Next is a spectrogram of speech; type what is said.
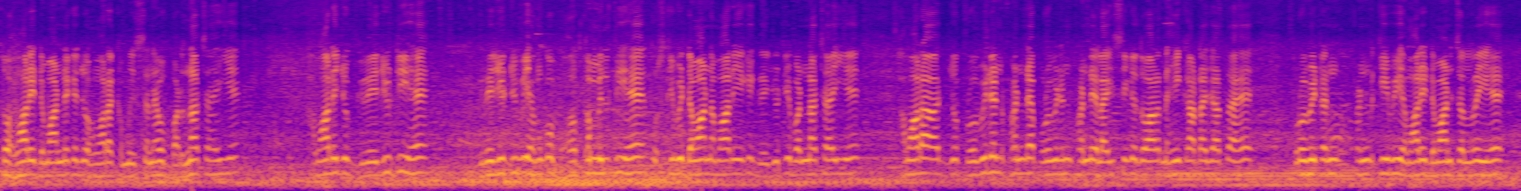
तो हमारी डिमांड है कि जो हमारा कमीशन है, वो बढ़ना चाहिए। हमारी जो ग्रेजुटी है, ग्रेजुटी भी हमको बहुत कम मिलती है। उसकी भी डिमांड हमारी है कि ग्रेजुटी बढ़ना चाहिए। हमारा जो प्रोविडेंट फंड है प्रोविडेंट फंड एलआईसी के द्वारा नहीं काटा जाता है। प्रोविडेंट फंड की भी हमारी डिमांड चल रही है।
